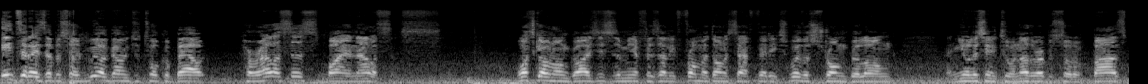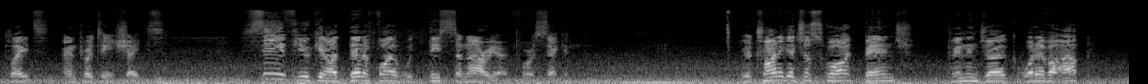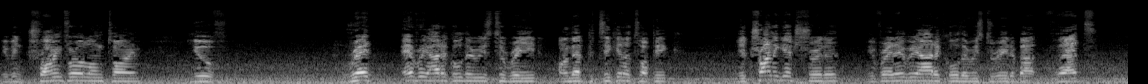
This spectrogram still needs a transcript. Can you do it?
In today's episode, we are going to talk about paralysis by analysis. What's going on, guys? This is Amir Fazeli from Adonis Athletics, where the strong belong, and you're listening to another episode of Bars, Plates, and Protein Shakes. See if you can identify with this scenario for a second. You're trying to get your squat, bench, clean and jerk, whatever up. You've been trying for a long time. You've read every article there is to read on that particular topic you're trying to get shredded. You've read every article there is to read about that,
